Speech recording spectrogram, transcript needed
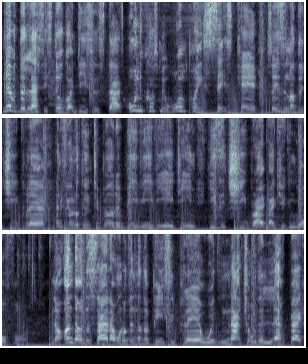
Nevertheless, he's still got decent stats. Only cost me 1.6k, so he's another cheap player. And if you're looking to build a BBVA team, he's a cheap right back you can go for. Now on the other side I went with another pacey player with Nacho the left back.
